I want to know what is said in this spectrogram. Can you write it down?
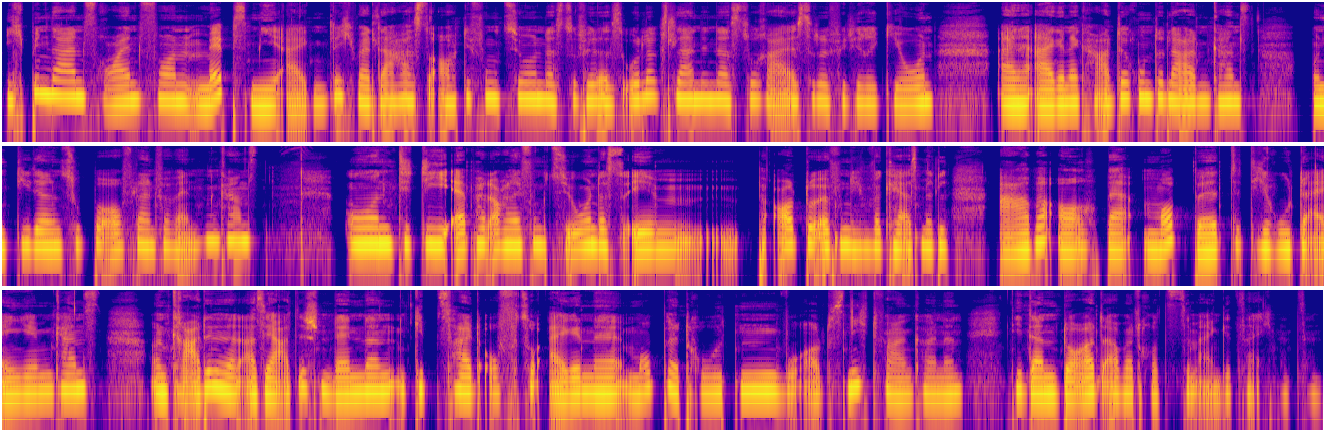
Ich bin da ein Freund von Maps.me eigentlich, weil da hast du auch die Funktion, dass du für das Urlaubsland, in das du reist oder für die Region eine eigene Karte runterladen kannst und die dann super offline verwenden kannst. Und die App hat auch eine Funktion, dass du eben per Auto, öffentlichen Verkehrsmittel, aber auch bei Moped die Route eingeben kannst. Und gerade in den asiatischen Ländern gibt's halt oft so eigene Moped-Routen, wo Autos nicht fahren können, die dann dort aber trotzdem eingezeichnet sind.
